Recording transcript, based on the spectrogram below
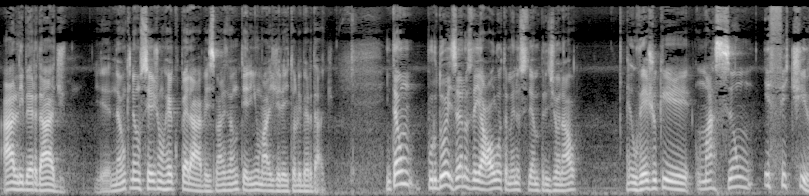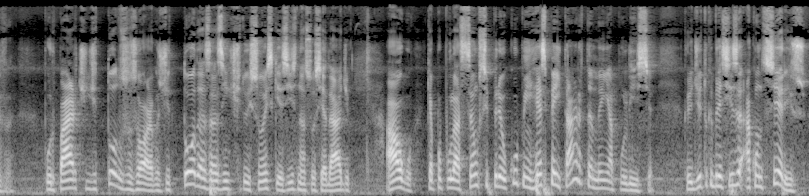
à liberdade. Não que não sejam recuperáveis, mas não teriam mais direito à liberdade. Então, por dois anos dei aula também no sistema prisional eu vejo que uma ação efetiva por parte de todos os órgãos, de todas as instituições que existem na sociedade, algo que a população se preocupe em respeitar também a polícia. Acredito que precisa acontecer isso.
